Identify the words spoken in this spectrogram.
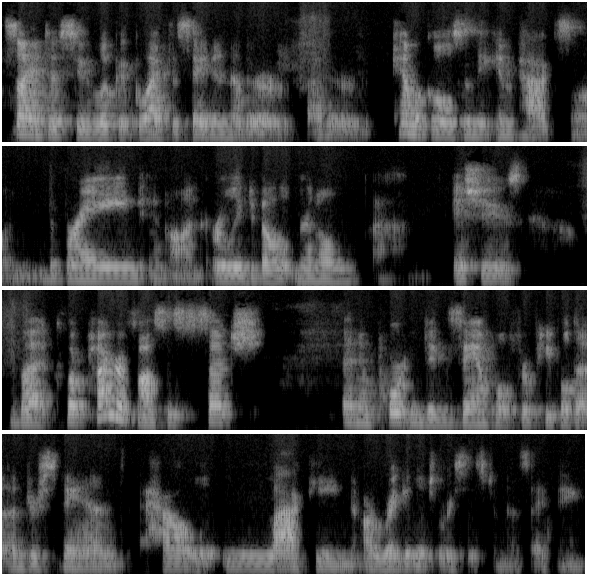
scientists who look at glyphosate and other other chemicals and the impacts on the brain and on early developmental um, issues. But chlorpyrifos is such an important example for people to understand how lacking our regulatory system is, I think.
